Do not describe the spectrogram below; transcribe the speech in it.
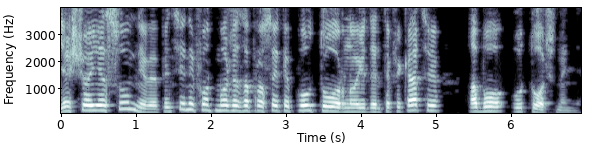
Якщо є сумніви, пенсійний фонд може запросити повторну ідентифікацію або уточнення.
